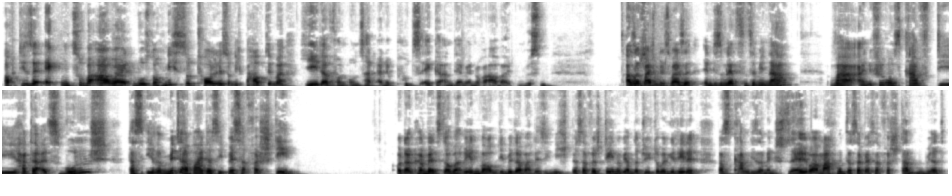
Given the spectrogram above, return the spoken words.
auch diese Ecken zu bearbeiten, ja. wo es noch nicht so toll ist. Und ich behaupte immer, jeder von uns hat eine Putzecke, an der wir noch arbeiten müssen. Also Absolut. beispielsweise in diesem letzten Seminar war eine Führungskraft, die hatte als Wunsch, dass ihre Mitarbeiter sie besser verstehen. Und dann können wir jetzt darüber reden, warum die Mitarbeiter sie nicht besser verstehen. Und wir haben natürlich darüber geredet, was kann dieser Mensch selber machen, dass er besser verstanden wird.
